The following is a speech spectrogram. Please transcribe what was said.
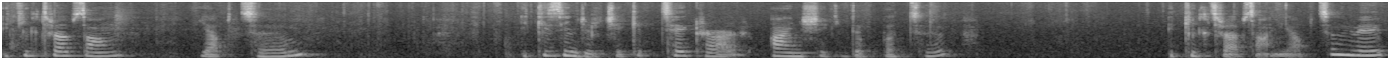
ikili trabzan yaptım. İki zincir çekip tekrar aynı şekilde batıp ikili trabzan yaptım ve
